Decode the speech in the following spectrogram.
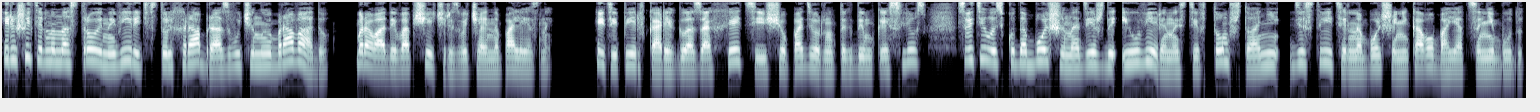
и решительно настроены верить в столь храбро озвученную браваду. Бравады вообще чрезвычайно полезны. И теперь в карих глазах Хэтти, еще подернутых дымкой слез, светилось куда больше надежды и уверенности в том, что они действительно больше никого бояться не будут.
